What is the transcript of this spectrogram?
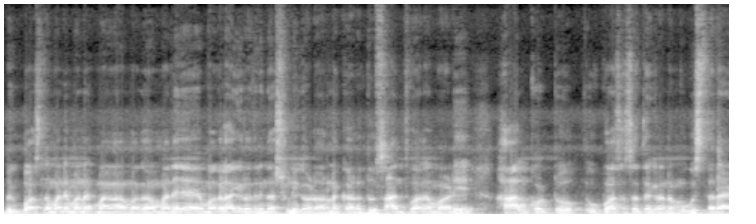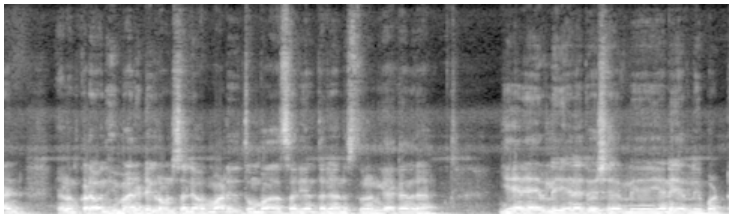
ಬಿಗ್ ಬಾಸ್ನ ಮನೆ ಮನ ಮ- ಮಗ, ಮನೆ ಮಗಳಾಗಿರೋದ್ರಿಂದ ಅಶ್ವಿನಿ ಗೌಡ ಅವ್ರನ್ನ ಕರೆದು ಸಾಂತ್ವನ ಮಾಡಿ ಹಾಲು ಕೊಟ್ಟು ಉಪವಾಸ ಸತ್ಯಾಗ್ರಹನ ಮುಗಿಸ್ತಾರೆ. ಅಂಡ್ ಇನ್ನೊಂದ್ ಕಡೆ ಒಂದು ಹ್ಯುಮ್ಯಾನಿಟಿ ಗ್ರೌಂಡ್ಸ್ ಅಲ್ಲಿ ಅವ್ರು ಮಾಡಿದ್ದು ತುಂಬಾ ಸರಿ ಅಂತಾನೆ ಅನಿಸ್ತು ನನಗೆ. ಯಾಕಂದ್ರೆ ಏನೇ ಇರಲಿ, ಏನೇ ದ್ವೇಷ ಇರಲಿ, ಏನೇ ಇರಲಿ ಬಟ್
